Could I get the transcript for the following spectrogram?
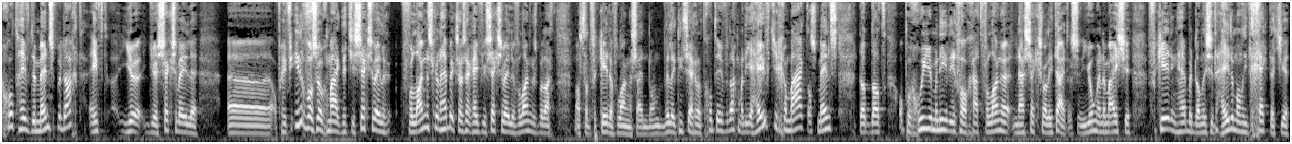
God heeft de mens bedacht, heeft je, je seksuele uh, of heeft je in ieder geval zo gemaakt dat je seksuele verlangens kan hebben. Ik zou zeggen, heeft je seksuele verlangens bedacht. Maar als dat verkeerde verlangens zijn, dan wil ik niet zeggen dat God heeft bedacht. Maar die heeft je gemaakt als mens dat dat op een goede manier in ieder geval gaat verlangen naar seksualiteit. Als een jongen en een meisje verkering hebben, dan is het helemaal niet gek dat je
